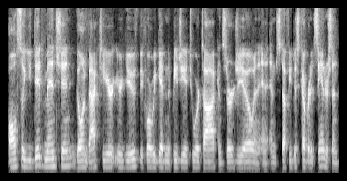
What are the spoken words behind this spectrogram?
also, you did mention going back to your, your youth before we get into PGA Tour talk and Sergio and, and, and stuff you discovered at Sanderson.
